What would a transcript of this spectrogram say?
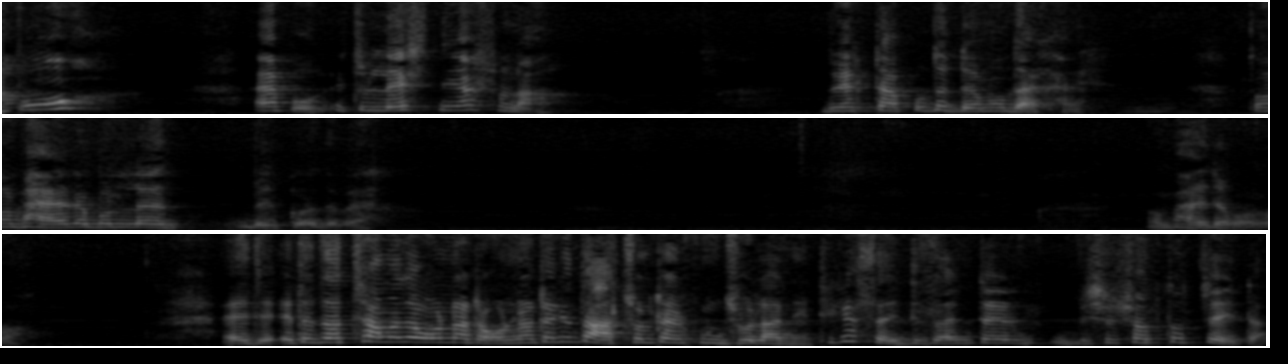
আপু আপু একটু লেস নিয়ে আসো না। দু একটা আপুদের ডেমো দেখায়। তোমার ভাইয়েরা বললে বের করে দেবে। ভাইরা বলো। এই যে, এটা যাচ্ছে আমাদের ওড়নাটা। ওড়নাটা কিন্তু আঁচলটা এরকম ঝোলানি, ঠিক আছে? এই ডিজাইনটার বিশেষত্ব হচ্ছে এটা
